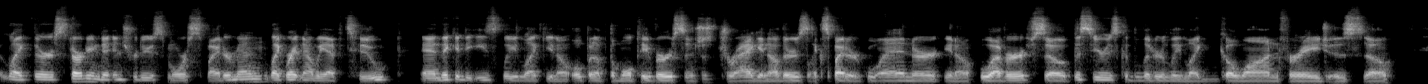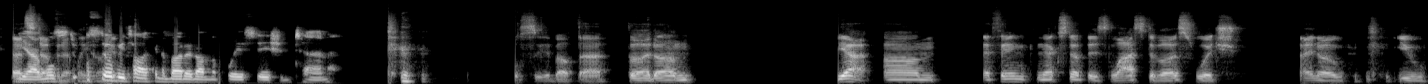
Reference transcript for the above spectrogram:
like they're starting to introduce more Spider-Men. Like right now we have two, and they could easily like you know open up the multiverse and just drag in others like Spider Gwen or you know whoever. So this series could literally like go on for ages. So yeah, we'll, st- we'll still be talking about it on the PlayStation 10. we'll see about that, but um, yeah, um, I think next up is Last of Us, which I know you,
